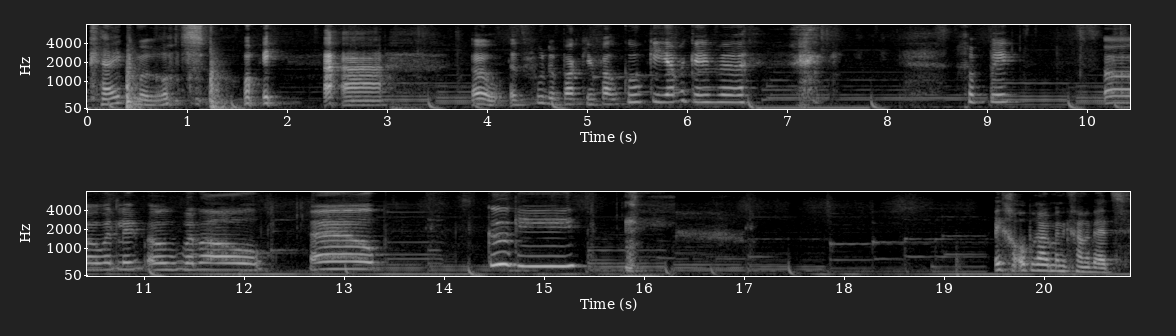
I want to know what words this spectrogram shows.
Kijk mijn rotzooi. oh, het voederbakje van Cookie heb ik even gepikt. Oh, het ligt overal. Help. Cookie. Ik ga opruimen en ik ga naar bed.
